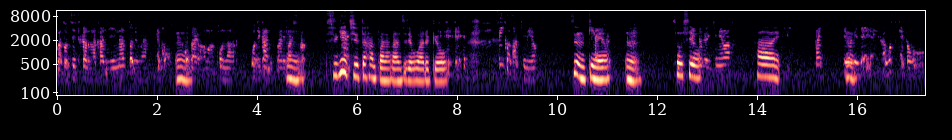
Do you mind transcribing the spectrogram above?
まあどっちつかずな感じになっておりますけど、うん。今回はまあこんなお時間に座りました、うん。すげえ中途半端な感じで終わる今日 決めよ。うすぐ決めよう。うん。そうしよタイトル決めます。うはーい。とい。うわけで、かごすけど、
